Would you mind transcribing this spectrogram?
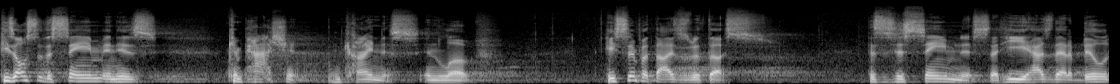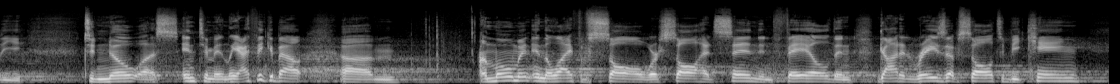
He's also the same in His compassion and kindness and love. He sympathizes with us. This is his sameness, that he has that ability to know us intimately. I think about um, a moment in the life of Saul where Saul had sinned and failed, and God had raised up Saul to be king.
